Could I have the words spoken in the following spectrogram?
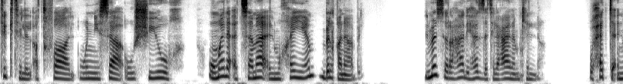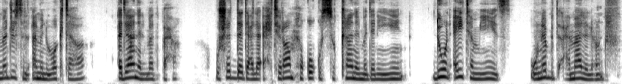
تقتل الأطفال والنساء والشيوخ وملأت سماء المخيم بالقنابل. المجزرة هذه هزت العالم كله وحتى أن مجلس الأمن وقتها أدان المذبحة وشدد على احترام حقوق السكان المدنيين دون أي تمييز ونبذ أعمال العنف.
